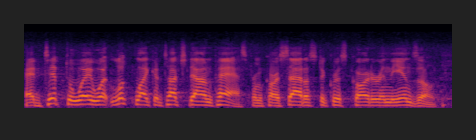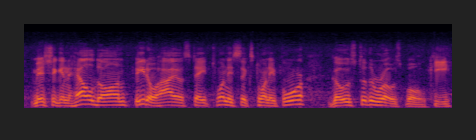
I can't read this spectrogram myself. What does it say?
had tipped away what looked like a touchdown pass from Karsatos to Cris Carter in the end zone. Michigan held on, beat Ohio State 26-24, goes to the Rose Bowl. Keith.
